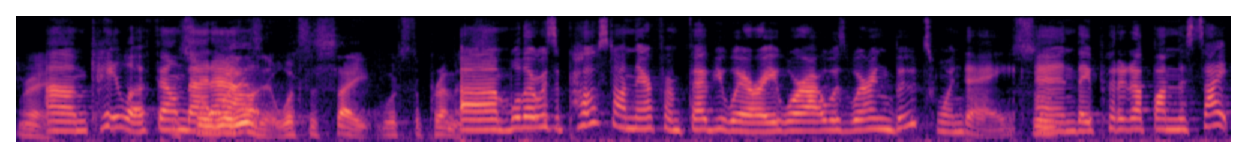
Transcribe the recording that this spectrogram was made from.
Right. Um, Kayla found so that what out. is it? What's the site? What's the premise? Um, well, there was a post on there from February where I was wearing boots one day, So- and they put it up on the site.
